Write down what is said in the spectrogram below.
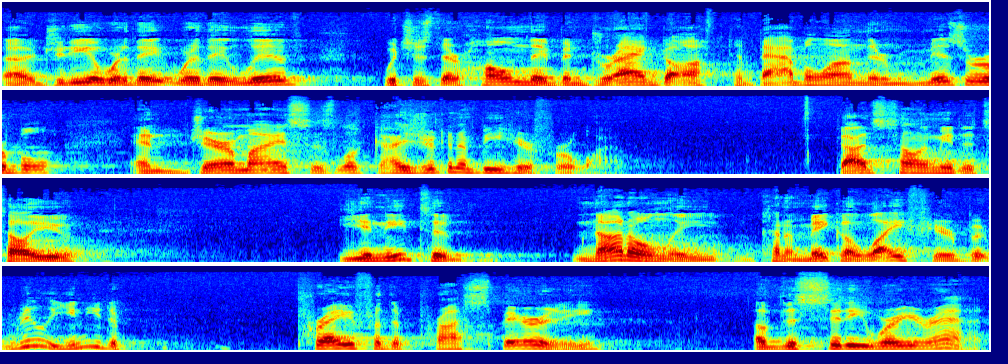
uh, Judea where they, where they live, which is their home. They've been dragged off to Babylon. They're miserable. And Jeremiah says, Look, guys, you're going to be here for a while. God's telling me to tell you, you need to not only kind of make a life here, but really you need to pray for the prosperity of the city where you're at.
